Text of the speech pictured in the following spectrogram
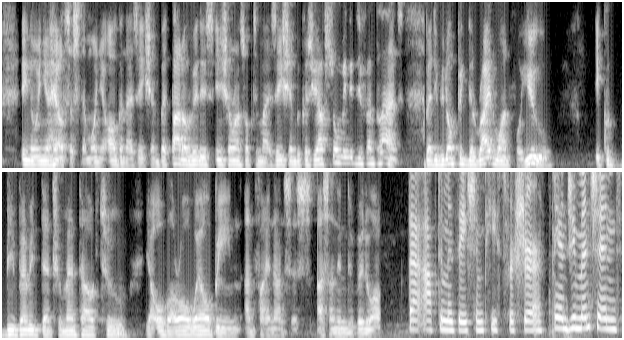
you know, in your health system, on your organization. But part of it is insurance optimization because you have so many different plans. But if you don't pick the right one for you, it could be very detrimental to your overall well being and finances as an individual that optimization piece for sure. And you mentioned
